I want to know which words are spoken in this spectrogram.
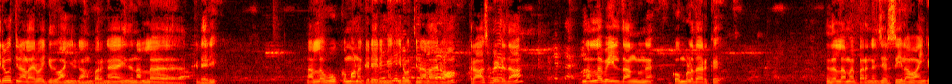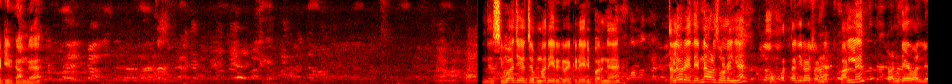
இருபத்தி நாலாயிரம் ரூபாய்க்கு இது வாங்கியிருக்காங்க பாருங்கள் இது நல்ல கிடேரி. நல்ல ஊக்கமான கிடேரிங்க. இருபத்தி நாலாயிரம் கிராஸ் பிரீடு தான். நல்ல வெயில் தாங்குங்க கொம்பில் தான் இருக்குது இதெல்லாமே பாருங்கள் ஜெர்சிலாம் வாங்கி கட்டியிருக்காங்க. இந்த சிவாஜி ஹெச்எப் மாதிரி இருக்கிற கிடேரி பாருங்கள் தலைவர் இது என்ன வேலை சொல்கிறீங்க முப்பத்தஞ்சு ரூபா சொன்னேன். பல்லு? ரெண்டே வல்லு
